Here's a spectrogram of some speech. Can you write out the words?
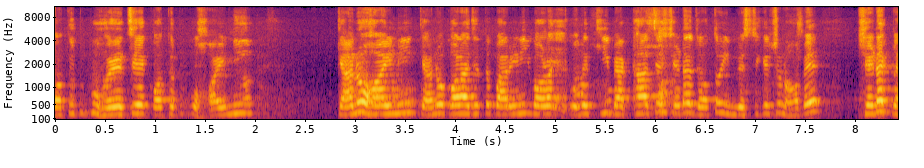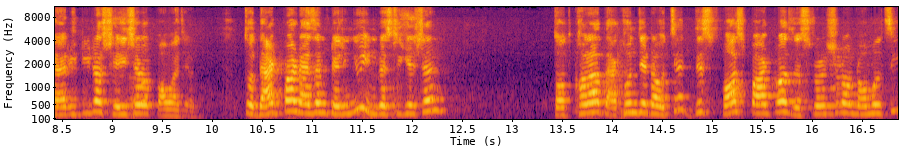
কতটুকু হয়েছে কতটুকু হয়নি কেন হয়নি কেন করা যেতে পারেনি বা ওদের কি ব্যাখ্যা আছে সেটা যত ইনভেস্টিগেশন হবে সেটা ক্ল্যারিটিটা সেই হিসেবে পাওয়া যাবে। তো that part as am telling you investigation তৎক্ষণাৎ এখন যেটা হচ্ছে this first part was restoration of normalcy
